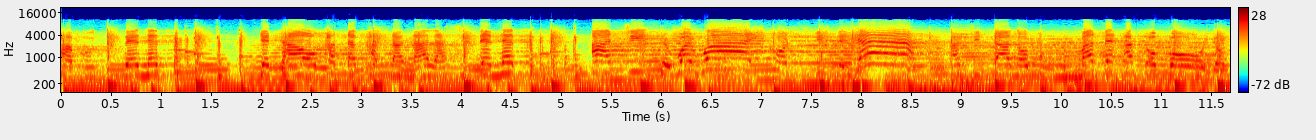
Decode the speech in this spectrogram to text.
かぶってね。げたをカタカタならしてね。あっち行ってワイワイこっち来てやあしたのぶんまであそぼうよ。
